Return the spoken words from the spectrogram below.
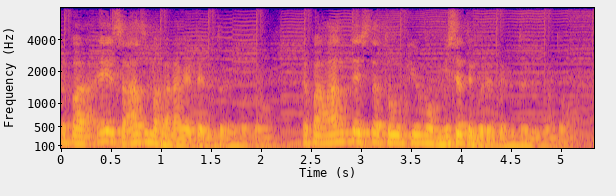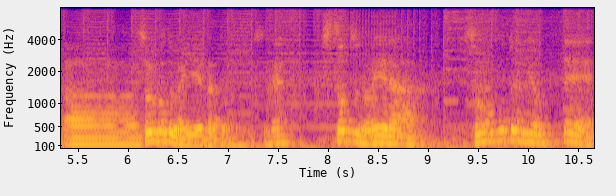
やっぱエース東が投げてるということ、やっぱ安定した投球も見せてくれてるということ、あそういうことが言えたと思うんですね。一つのエラーそのことによって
